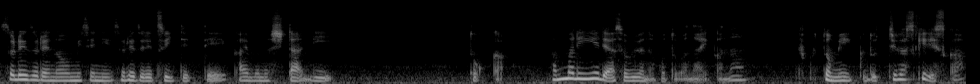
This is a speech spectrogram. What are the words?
それぞれのお店にそれぞれついてって買い物したりとかあんまり家で遊ぶようなことはないかな。服とメイクどっちが好きですか？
